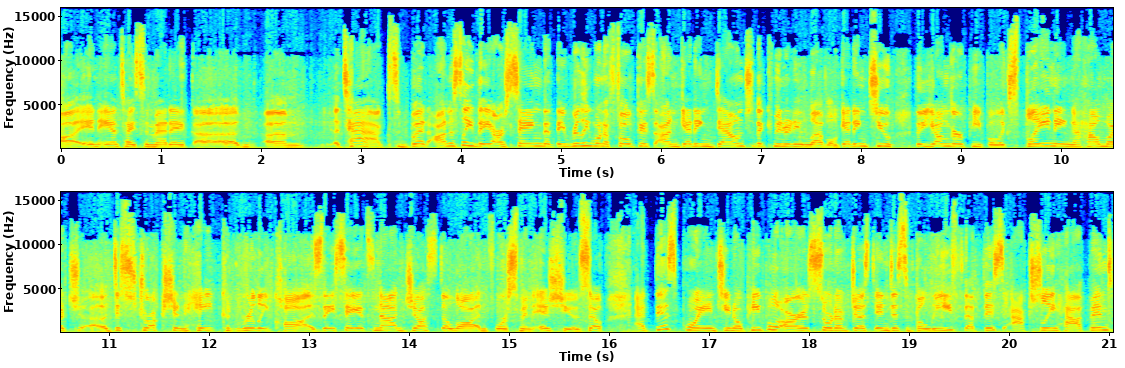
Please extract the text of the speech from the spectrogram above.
uh, in anti-Semitic uh, um, attacks. But honestly, they are saying that they really want to focus on getting down to the community level, getting to the younger people, explaining how much uh, destruction hate could really cause. They say it's not just a law enforcement issue. So at this point, you know, people are sort of just in disbelief that this actually happened,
